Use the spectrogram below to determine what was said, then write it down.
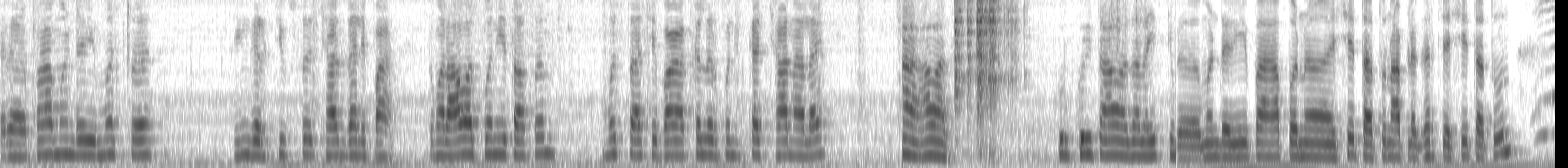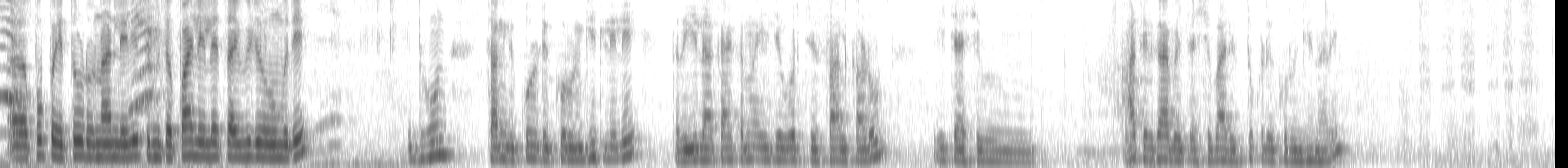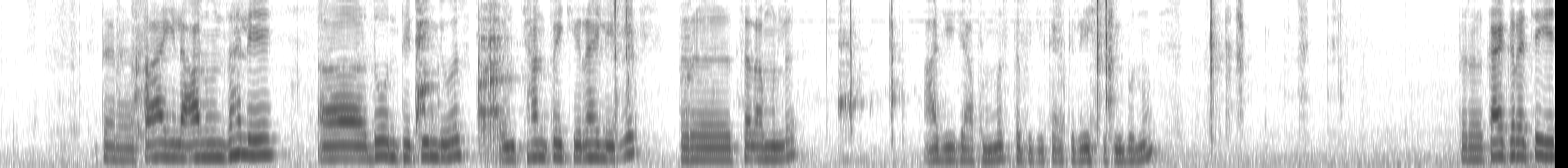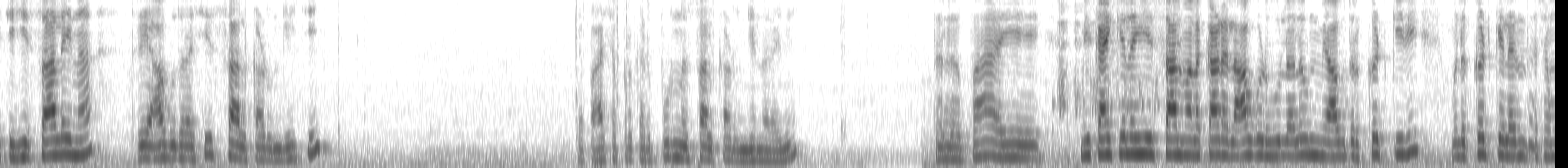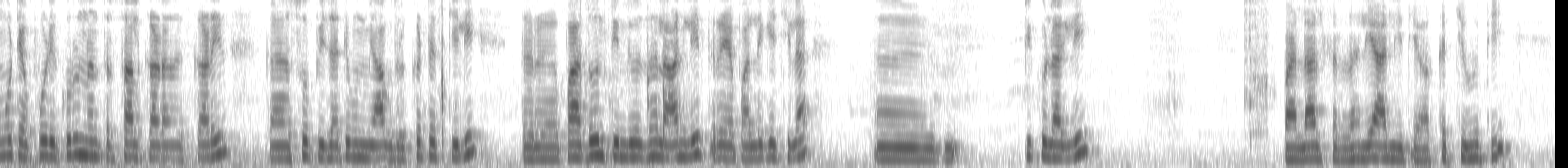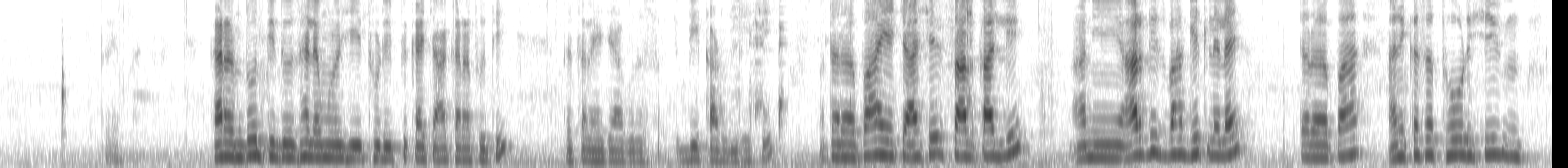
तर पहा मंडळी मस्त फिंगर चिप्स छान झाले. पहा तुम्हाला आवाज पण येत असन. मस्त असे बघा कलर पण इतका छान आलाय. हा आवाज. कुरकुरीत आवाज आला इतके. मंडळी पहा आपण शेतातून आपल्या घरच्या शेतातून पपई तोडून आणलेली. तुम्ही तर पाहिलेलेच आहे व्हिडिओमध्ये धुवून चांगली कोरडी करून घेतलेली. तर हिला काय करणार हिचे वरचे साल काढून हिच्या अशी अं, आतील गाब्याचे असे बारीक तुकडे करून घेणार आहे. तर पहा आणून झाले. दोन ते तीन दिवस पण छानपैकी राहिलेले. तर चला म्हणलं आजीच्या आपण मस्तपैकी काहीतरी रेसिपी बनवू. तर काय करायचं याची ही साल आहे ना तर ही अगोदर अशी साल काढून घ्यायची. तर अशा प्रकारे पूर्ण साल काढून घेणार आहे मी. तर पहा हे मी काय केलं ही साल मला काढायला अवघड होऊ लागलं म्हणून मी अगोदर कट केली. म्हणलं कट केल्यानंतर अशा मोठ्या फोडी करून नंतर साल काढा काढीन. का सोपी जाते म्हणून मी अगोदर कटच केली. तर पहा दोन तीन दिवस झालं आणली तर या पहा लगेच हिला पिकू लागली. पहा लालसर झाली आणली तेव्हा कच्ची होती. तर कारण दोन तीन दिवस झाल्यामुळे ही थोडी पिकायच्या आकारात होती. तर चला ह्याच्या अगोदर स- बी काढून घ्यायची. तर पहा याच्या असे साल काढली आणि अर्धीच भाग घेतलेला आहे. तर पहा आणि कसं थोडीशी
